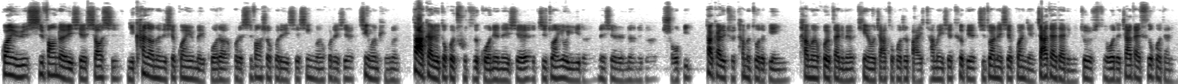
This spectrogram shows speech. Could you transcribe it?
关于西方的一些消息，你看到的那些关于美国的或者西方社会的一些新闻或者一些新闻评论，大概率都会出自国内那些极端右翼的那些人的那个手笔，大概率就是他们做的编译，他们会在里面添油加醋，或者把他们一些特别极端的一些观点夹带在里面，就是所谓的夹带私货在里面，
